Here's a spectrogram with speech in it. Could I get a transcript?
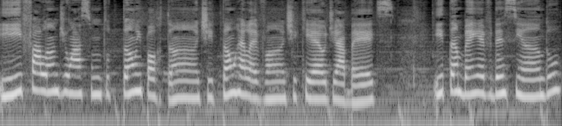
e falando de um assunto tão importante, tão relevante que é o diabetes e também evidenciando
